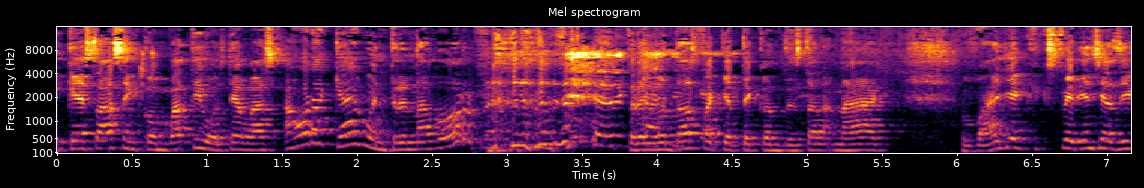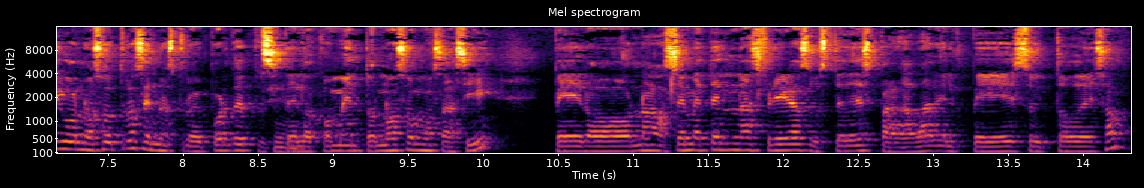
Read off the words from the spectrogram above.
y que estabas en combate y volteabas, ¿ahora qué hago, entrenador? Preguntabas para que te contestara. Nada, vaya, qué experiencias. Digo, nosotros en nuestro deporte, pues Sí. te lo comento, no somos así. Pero no, se meten unas friegas ustedes para dar el peso y todo eso.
